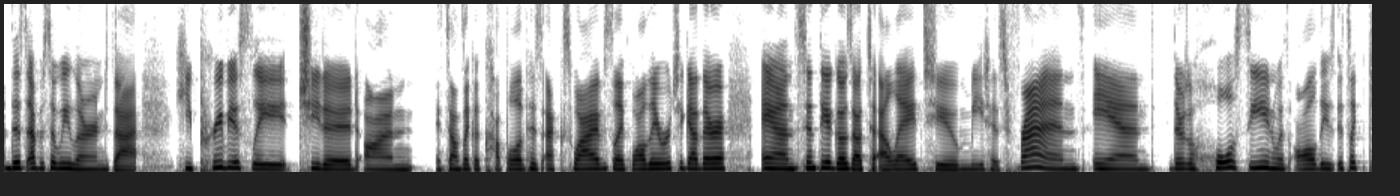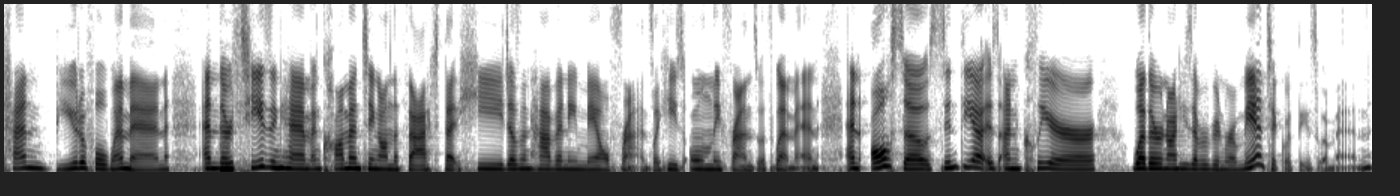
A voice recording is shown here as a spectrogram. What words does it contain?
This episode, we learned that he previously cheated on. It sounds like a couple of his ex-wives, like while they were together. And Cynthia goes out to LA to meet his friends, and there's a whole scene with all these. It's like ten beautiful women, and they're mm. teasing him and commenting on the fact that he doesn't have any male friends. Like he's only friends with women. And also, Cynthia is unclear whether or not he's ever been romantic with these women.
